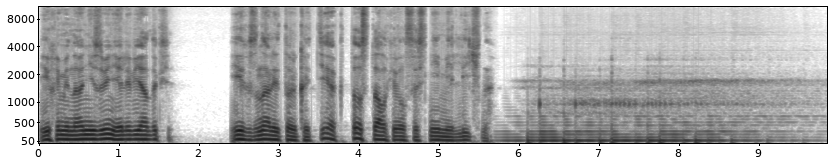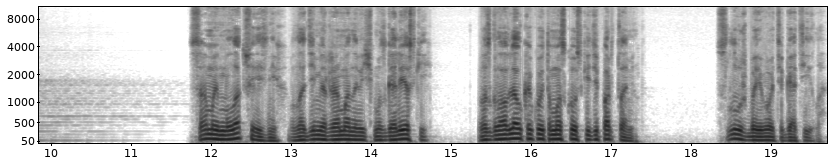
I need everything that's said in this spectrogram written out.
Их имена не звенели в Яндексе. Их знали только те, кто сталкивался с ними лично. Самый младший из них, Владимир Романович Мозголевский, возглавлял какой-то московский департамент. Служба его тяготила.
